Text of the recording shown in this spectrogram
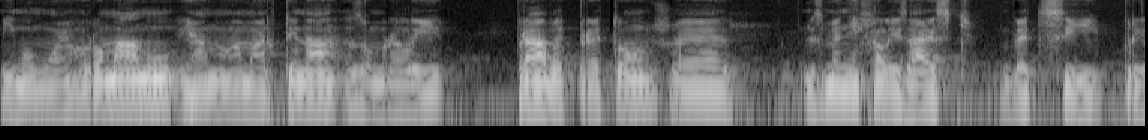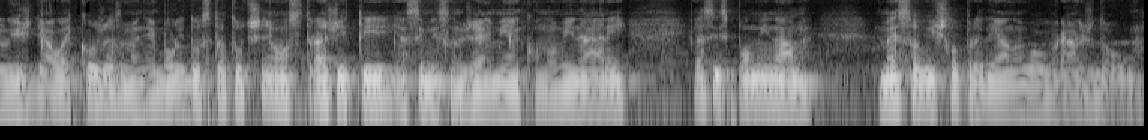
mimo môjho románu, Jano a Martina zomreli práve preto, že sme nechali zájsť veci príliš ďaleko, že sme neboli dostatočne ostražití. Ja si myslím, že aj my ako novinári. Ja si spomínam, meso vyšlo pred Janovou vraždou.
